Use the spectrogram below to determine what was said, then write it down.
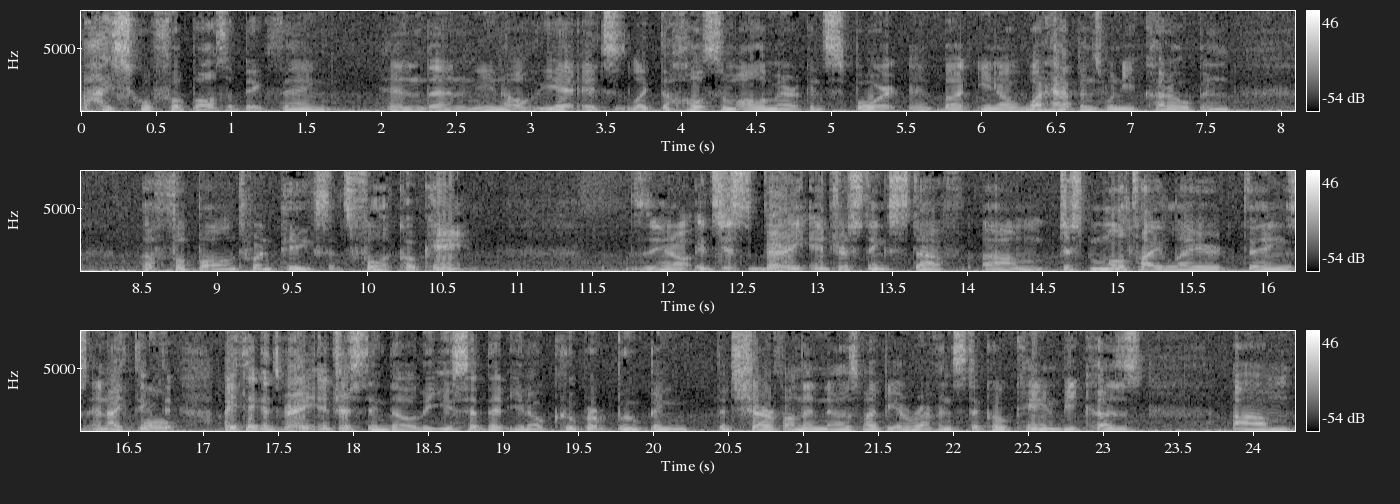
high school football is a big thing and then you know yeah it's like the wholesome all-american sport but you know what happens when you cut open a football in twin peaks it's full of cocaine you know it's just very interesting stuff um, just multi-layered things and i think that, i think it's very interesting though that you said that you know cooper booping the sheriff on the nose might be a reference to cocaine because um,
